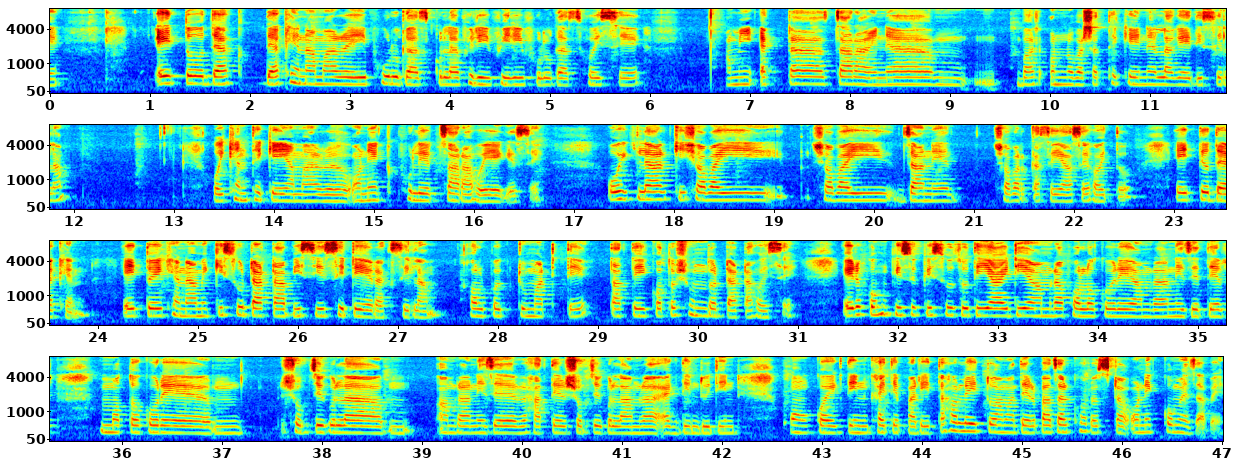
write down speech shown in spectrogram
এই তো দেখ, দেখেন আমার এই ফুল গাছগুলা ফিরি ফিরি ফুল গাছ হয়েছে আমি একটা চারা এনে অন্য বাসার থেকে এনে লাগিয়ে দিছিলাম। ওইখান থেকে আমার অনেক ফুলের চারা হয়ে গেছে। ওইগুলা আর কি সবাই সবাই জানে, সবার কাছে আছে হয়তো। এই তো দেখেন এই তো এখানে আমি কিছু ডাটা বিছিয়ে ছিটিয়ে রাখছিলাম। অল্প একটু মাটিতে, তাতেই কত সুন্দর ডাটা হয়েছে। এরকম কিছু কিছু যদি আইডিয়া আমরা ফলো করে আমরা নিজেদের মতো করে সবজিগুলা আমরা নিজের হাতের সবজিগুলো আমরা একদিন, দুই দিন কয়েকদিন খাইতে পারি, তাহলেই তো আমাদের বাজার খরচটা অনেক কমে যাবে।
